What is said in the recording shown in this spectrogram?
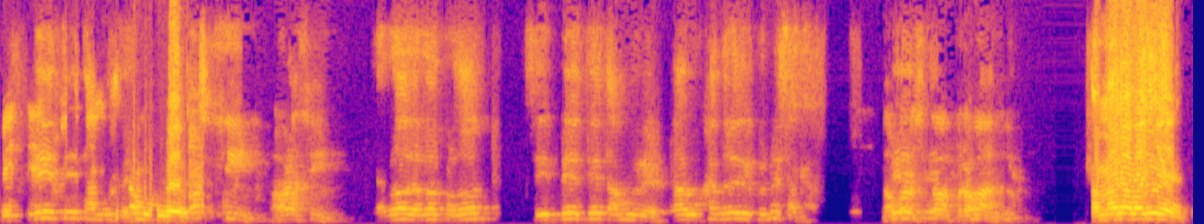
Bet Amud Bet. Ahora sí, ahora sí. Error, error, perdón. Sí, Bet Amud Bet. Estaba buscando el pero no es acá. No, vos lo estabas probando. Amara Valle.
